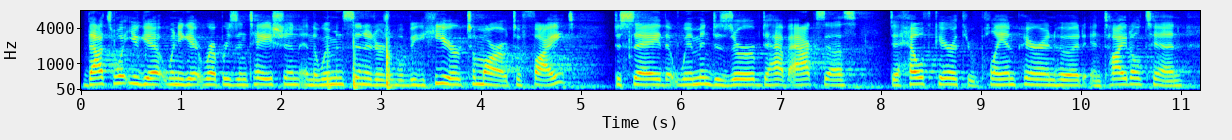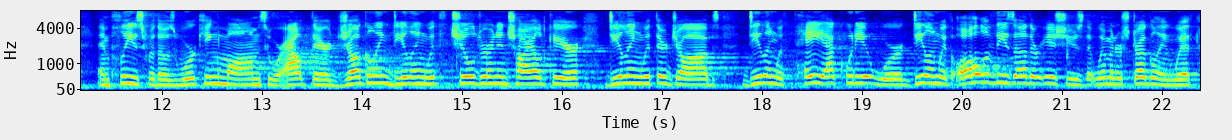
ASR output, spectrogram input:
That's what you get when you get representation, and the women senators will be here tomorrow to fight to say that women deserve to have access to health care through Planned Parenthood and Title X and please, for those working moms who are out there juggling, dealing with children and childcare, dealing with their jobs, dealing with pay equity at work, dealing with all of these other issues that women are struggling with,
